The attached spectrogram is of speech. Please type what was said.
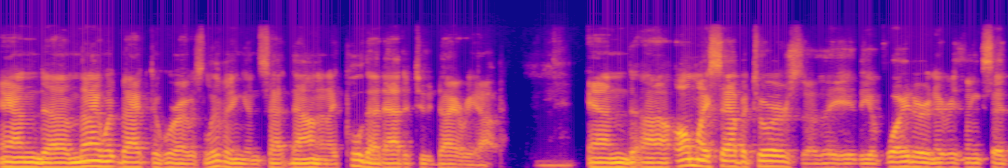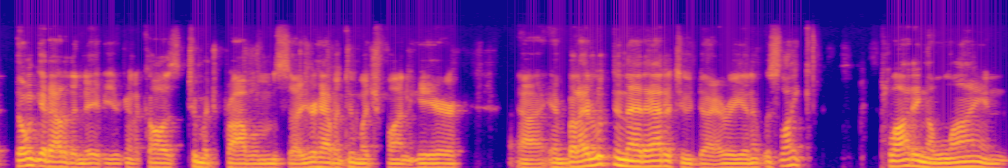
And um, then I went back to where I was living and sat down and I pulled that attitude diary out. And uh, all my saboteurs, uh, the, the avoider and everything said, don't get out of the Navy. You're going to cause too much problems. Uh, you're having too much fun here. Uh, and, but I looked in that attitude diary and it was like plotting a line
